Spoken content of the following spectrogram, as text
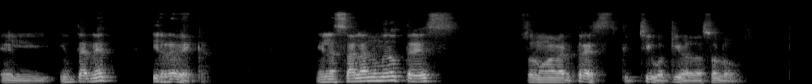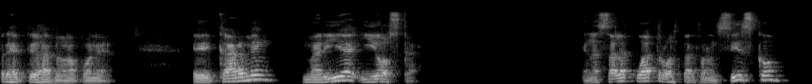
el, internet. Y Rebeca. En la sala número 3, solo van a haber tres. Qué chivo aquí, ¿verdad? Solo tres actividades me van a poner. Eh, Carmen, María y Oscar. En la sala 4 va a estar Francisco,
